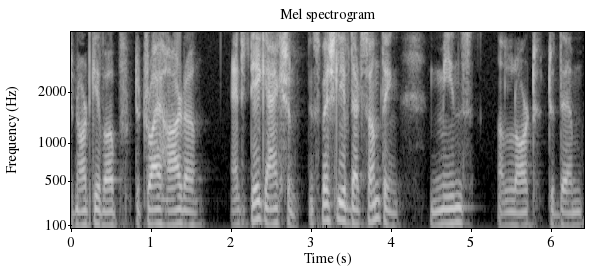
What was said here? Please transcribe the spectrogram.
to not give up, to try harder, and to take action, especially if that something means a lot to them.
